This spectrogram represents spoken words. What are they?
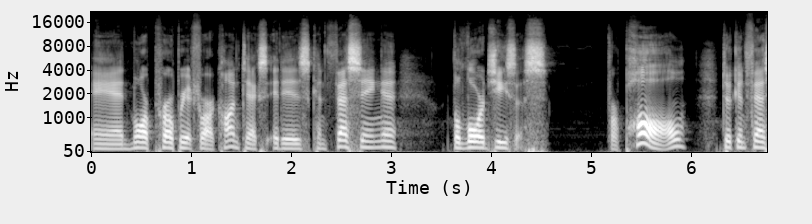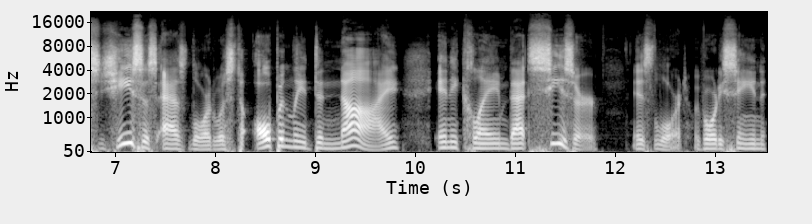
and more appropriate for our context, it is confessing the Lord Jesus. For Paul, to confess Jesus as Lord was to openly deny any claim that Caesar is Lord. We've already seen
